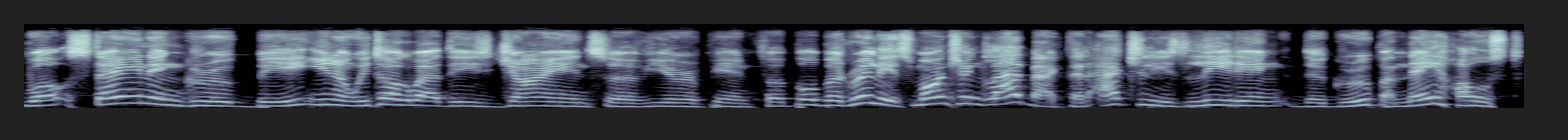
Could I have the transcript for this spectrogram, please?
Well, staying in Group B, you know, we talk about these giants of European football, but really it's Mönchengladbach that actually is leading the group, and they host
